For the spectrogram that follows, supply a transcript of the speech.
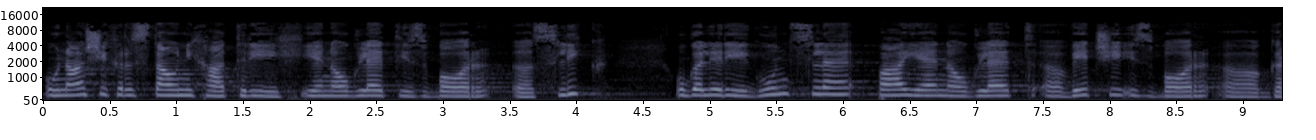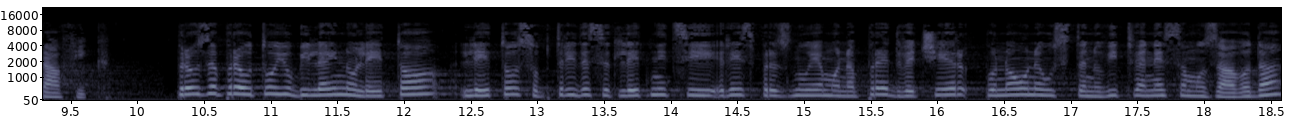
V naših razstavnih atrijih je na ogled izbor uh, slik, v galeriji Guncle pa je na ogled uh, večji izbor uh, grafik. Pravzaprav to jubilejno leto, letos ob 30-letnici res praznujemo na predvečer ponovne ustanovitve ne samo zavoda,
